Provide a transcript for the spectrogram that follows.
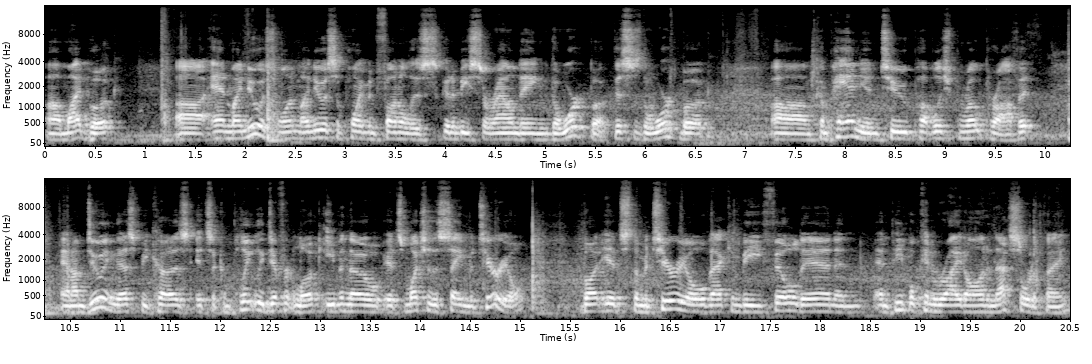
uh, my book. Uh, and my newest one, my newest appointment funnel is going to be surrounding the workbook. This is the workbook um, companion to Publish, Promote, Profit. And I'm doing this because it's a completely different look, even though it's much of the same material, but it's the material that can be filled in and, and people can write on and that sort of thing.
